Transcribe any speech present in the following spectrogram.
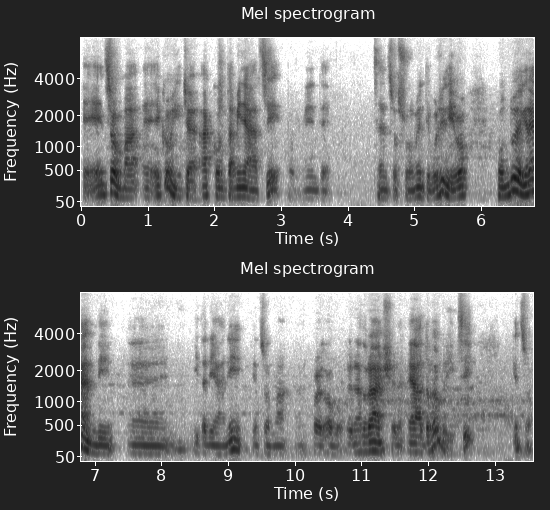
E, insomma, e, e comincia a contaminarsi, ovviamente in senso assolutamente positivo, con due grandi eh, italiani, che insomma, poi dopo Renato Rascher e Aldo Fabrizi, che insomma,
